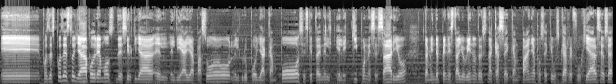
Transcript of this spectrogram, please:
eh, pues después de esto ya podríamos decir que ya el, día ya pasó, el grupo ya acampó, si es que traen el, equipo necesario. También depende, está lloviendo, entonces una casa de campaña, pues hay que buscar refugiarse. O sea,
